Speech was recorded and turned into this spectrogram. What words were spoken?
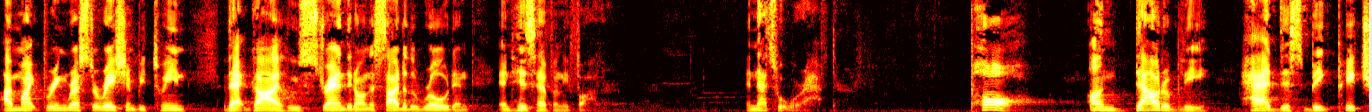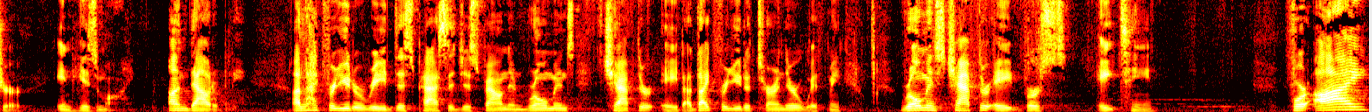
I might bring restoration between that guy who's stranded on the side of the road and, and his heavenly Father. And that's what we're after. Paul undoubtedly had this big picture in his mind. Undoubtedly. I'd like for you to read this passage is found in Romans chapter 8. I'd like for you to turn there with me. Romans chapter 8, verse 18. For I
